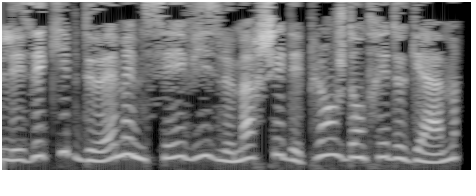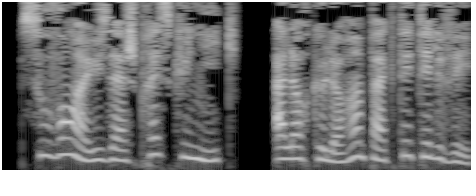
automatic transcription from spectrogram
Les équipes de MMC visent le marché des planches d'entrée de gamme, souvent à usage presque unique, alors que leur impact est élevé.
